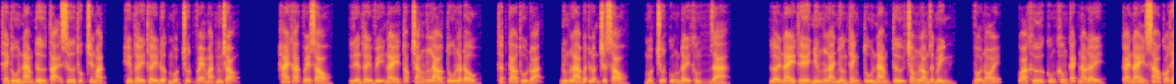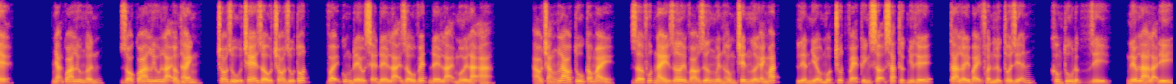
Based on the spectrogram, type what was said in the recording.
Thanh tú nam tử tại sư thúc trên mặt, hiếm thấy thấy được một chút vẻ mặt nghiêm trọng. Hai khác về sau, liền thấy vị này tóc trắng lao tu lắc đầu, thật cao thủ đoạn, đúng là bất luận trước sau, một chút cũng đẩy không ra. Lời này thế nhưng là nhường thanh tú nam tử trong lòng giật mình, vội nói, quá khứ cũng không cách nào đẩy, cái này sao có thể? Nhạn qua lưu ngấn, gió qua lưu lại âm thanh cho dù che giấu cho dù tốt, vậy cũng đều sẽ để lại dấu vết để lại mới là a. Áo trắng lao tu cao mày, giờ phút này rơi vào dương nguyên hồng trên người ánh mắt, liền nhiều một chút vẻ kính sợ xác thực như thế, ta lấy bảy phần lực thôi diễn, không thu được gì, nếu là lại đi,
